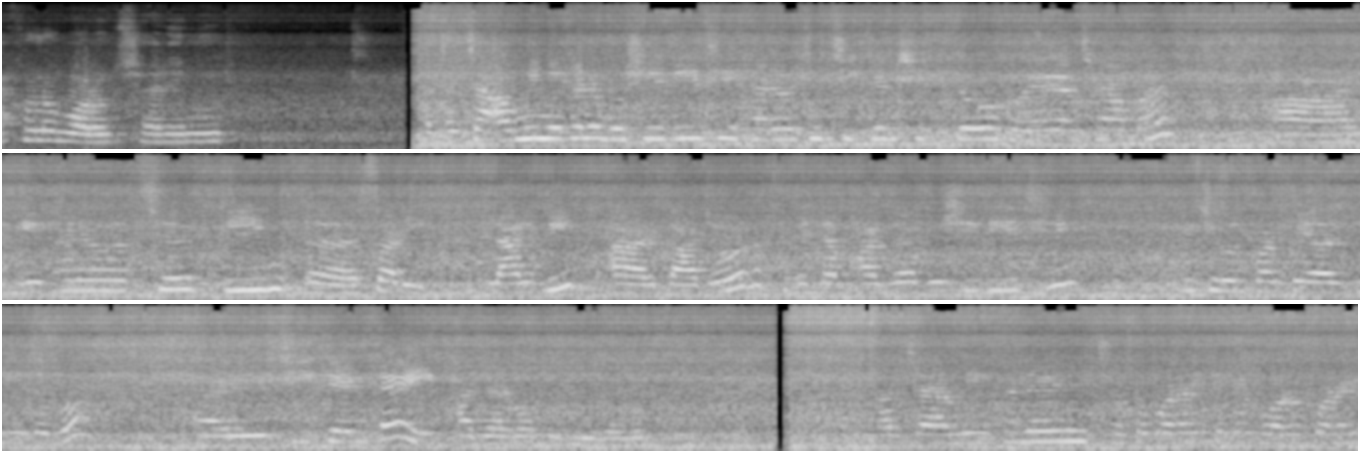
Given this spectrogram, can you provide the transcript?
এখনও বরফ ছাড়েনি। আচ্ছা চাউমিন এখানে বসিয়ে দিয়েছি, এখানে হচ্ছে চিকেন সিদ্ধ হয়ে গেছে আমার। আর এখানে হচ্ছে বিন সরি লাল বিট আর গাজর, এটা ভাজা বসিয়ে দিয়েছি। কিছুক্ষণ পর পেঁয়াজ দিয়ে দেবো। আর এই চিকেনটা এই ভাজার মধ্যে দিয়ে দেবো। আচ্ছা আমি এখানে ছোটো কড়াই থেকে বড় কড়াই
